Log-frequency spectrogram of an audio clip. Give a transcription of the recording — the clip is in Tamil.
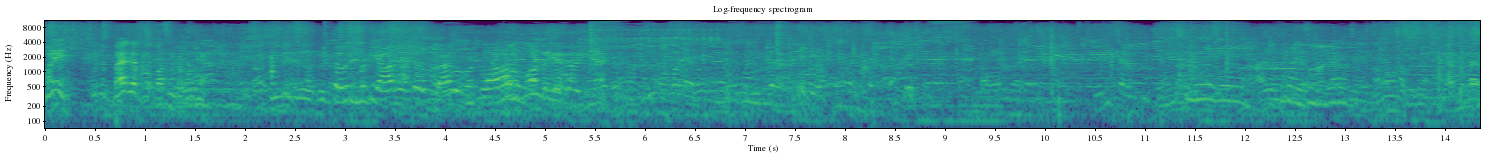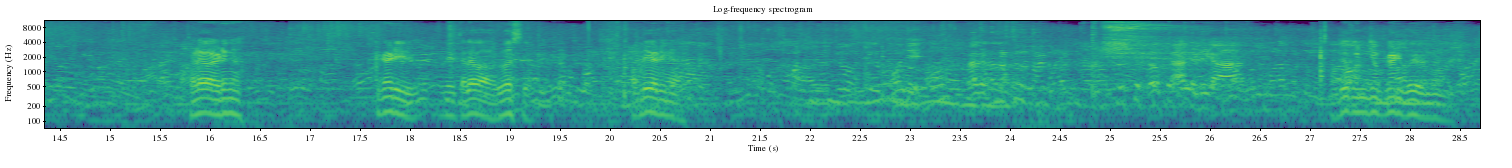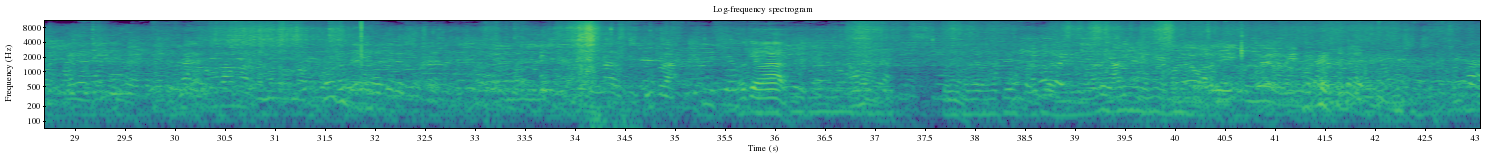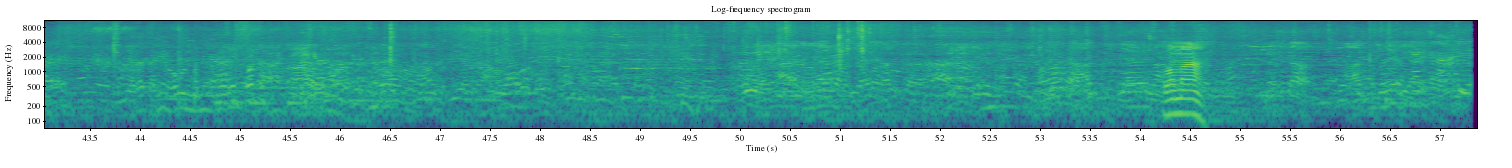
மணி கொஞ்சம் பேக்கப் பசங்க கொடுங்க போன் இருக்கு தலைவா எடுங்க. பின்னாடி தலைவா ரோஸ் அப்படியே எடுங்க அப்படியே கொஞ்சம் பின்னாடி போய் போயிடுங்க ஓகேவா 我们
